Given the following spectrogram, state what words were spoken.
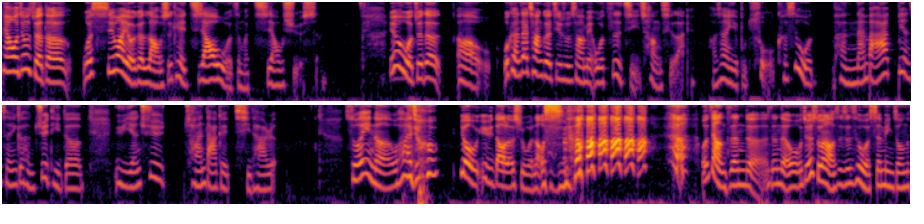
然后我就觉得，我希望有一个老师可以教我怎么教学生，因为我觉得，呃，我可能在唱歌技术上面，我自己唱起来好像也不错，可是我很难把它变成一个很具体的语言去传达给其他人，所以呢，我后来就。又遇到了舒文老师，我讲真的，真的，我觉得舒文老师就是我生命中的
